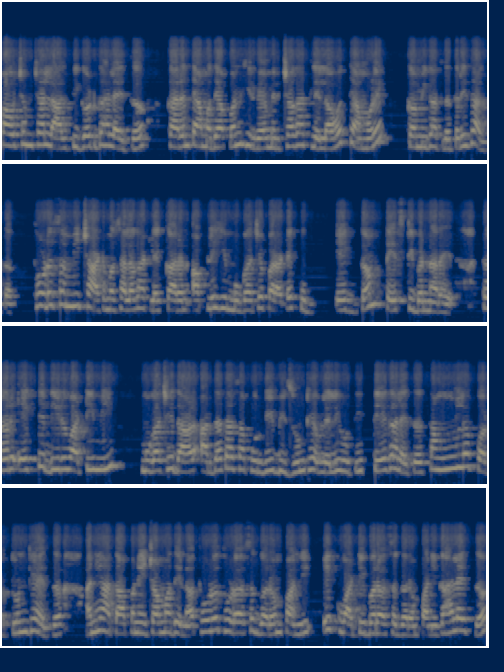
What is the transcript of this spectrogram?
पाव चमचा लाल तिखट घालायचं. कारण त्यामध्ये आपण हिरव्या मिरच्या घातलेल्या आहोत त्यामुळे कमी घातलं तरी चालतं. थोडस मी चाट मसाला घातले कारण आपले हे मुगाचे पराठे खूप एकदम टेस्टी बनणार आहेत. तर एक ते दीड वाटी मी मुगाची डाळ अर्धा तासापूर्वी भिजून ठेवलेली होती. ते घालायचं चांगलं परतून घ्यायचं. आणि आता आपण याच्यामध्ये ना थोडं थोडं असं गरम पाणी एक वाटीभर असं गरम पाणी घालायचं.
